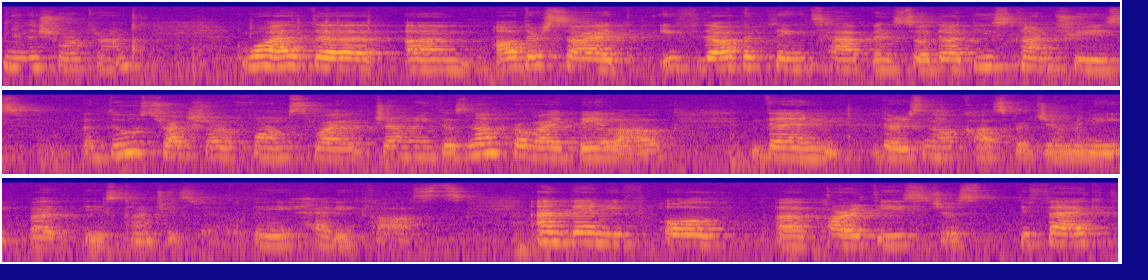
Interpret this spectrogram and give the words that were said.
in the short run. While the um, other side, if the other things happen, so that these countries do structural reforms while Germany does not provide bailout, then there is no cost for Germany, but these countries pay heavy costs. And then if all uh, parties just defect,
